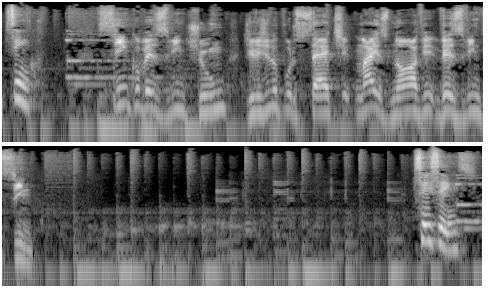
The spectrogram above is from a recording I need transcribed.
5. 5 vezes 21 dividido por 7 mais 9 vezes 25. 600.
